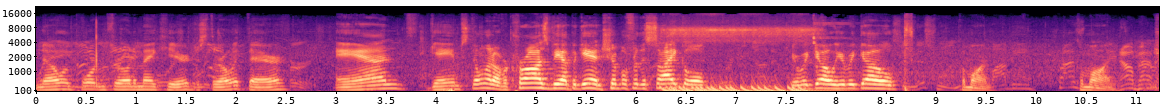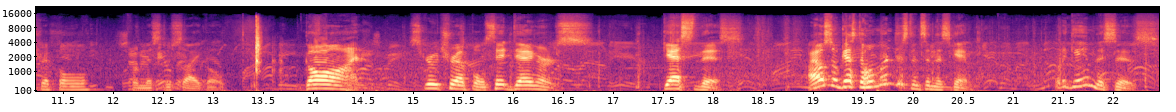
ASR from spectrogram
No important throw to make here. Just throw it there. And game still not over. Crosby up again. Triple for the cycle. Here we go. Here we go. Come on. Come on. Triple for Mr. Cycle. Gone. Screw triples. Hit dingers. Guess this. I also guessed the home run distance in this game. What a game this is.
